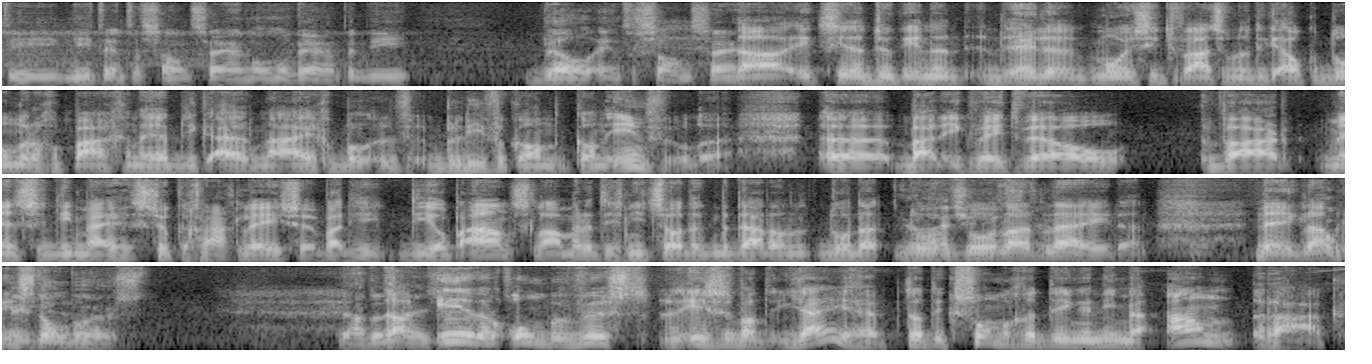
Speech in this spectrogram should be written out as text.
die niet interessant zijn, onderwerpen die wel interessant zijn. nou, ik zit natuurlijk in een hele mooie situatie, omdat ik elke donderdag een pagina heb die ik eigenlijk naar eigen be- believen kan, kan invullen. Eh, maar ik weet wel waar mensen die mij stukken graag lezen, waar die, die op aanslaan. Maar het is niet zo dat ik me daar dan door, dat, door, door laat leiden. Nee, ik laat Ook me niet onbewust. Ja, dat nou, weet je eerder wel. onbewust is wat jij hebt, dat ik sommige dingen niet meer aanraak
